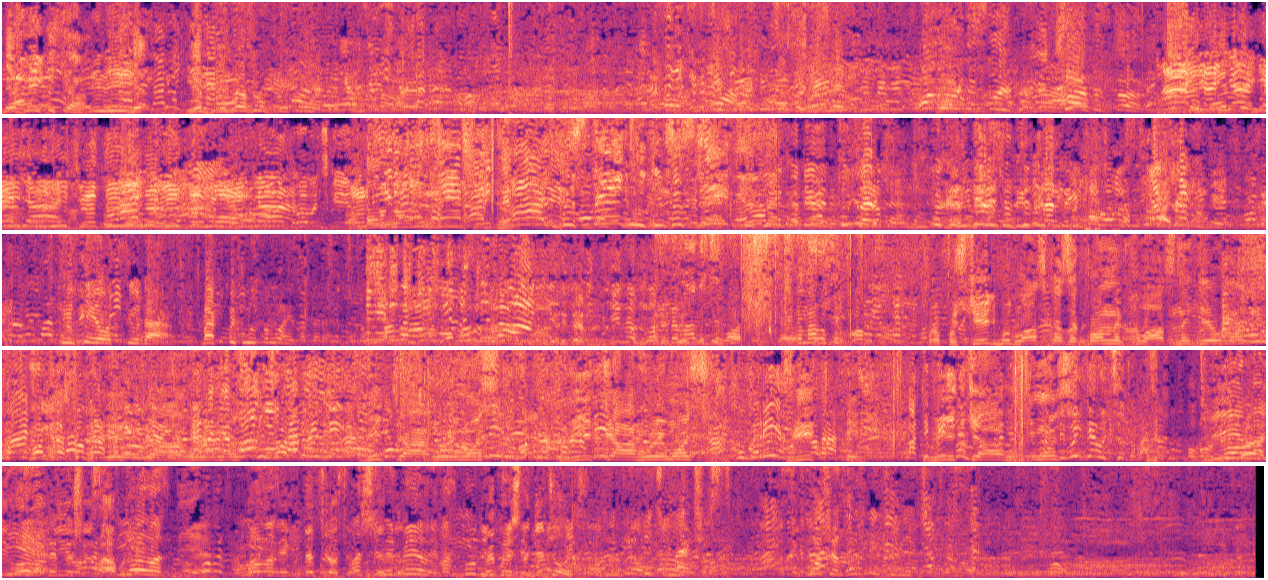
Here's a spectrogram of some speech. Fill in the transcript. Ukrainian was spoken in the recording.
Не бійтеся! Не, не без рук! Іриней. Безстидники, безстидники. Цю церкву. Іди отсюда. Бак пихнуто ноги забере. Пропустіть, будь ласка, законних власників. От раз побрати не. Відтягуємось. Відтягуємось. Убери я Від- забрати. А ти прийшов Відтягуємось. Вийди отсюда. Хто вас б'є? Хто вас б'є? Вас ще не били, вас будуть Ми прийшли для чого? Верніть нечисть. Боже, верніть нечисть.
